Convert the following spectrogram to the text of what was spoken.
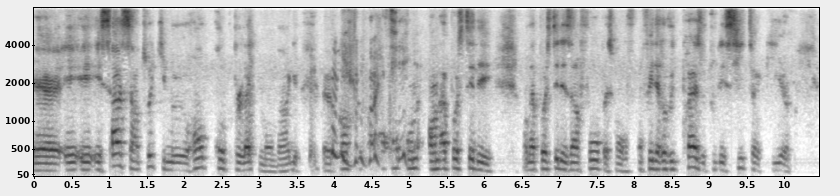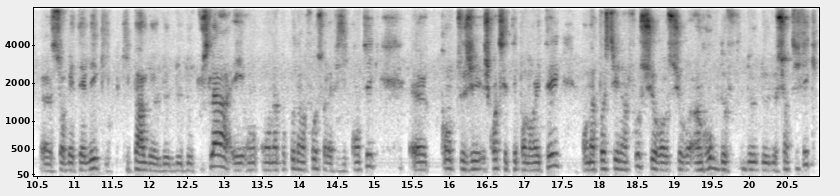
Et, et, et, ça, c'est un truc qui me rend complètement dingue. Quand on, on, a posté des, on a posté des infos parce qu'on fait des revues de presse de tous les sites qui, euh, sur BTLD qui, parle de, tout cela et on, a beaucoup d'infos sur la physique quantique. Euh, quand je crois que c'était pendant l'été, on a posté une info sur, sur un groupe de, scientifiques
